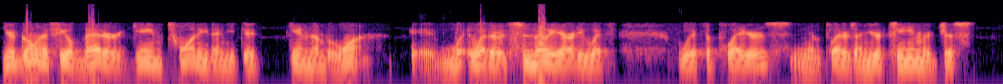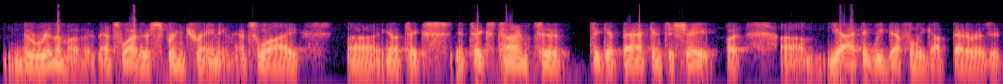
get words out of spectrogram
you're going to feel better game 20 than you did game number one. It, whether it's familiarity with, with the players, you know, the players on your team or just the rhythm of it. That's why there's spring training. That's why, uh, you know, it takes, it takes time to, to get back into shape. But um, yeah, I think we definitely got better as it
